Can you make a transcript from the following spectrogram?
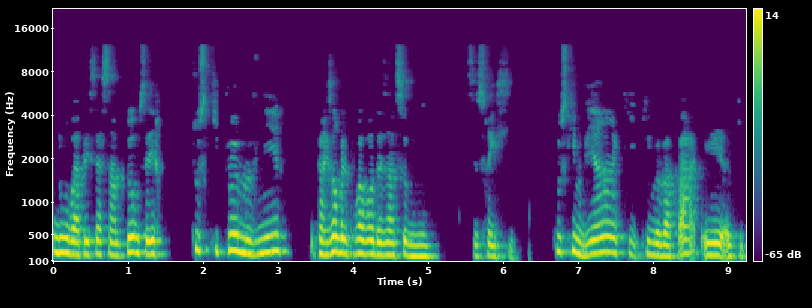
nous on va appeler ça symptômes, c'est-à-dire tout ce qui peut me venir, par exemple, elle pourrait avoir des insomnies, ce serait ici. Tout ce qui me vient, qui qui me va pas et euh, qui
